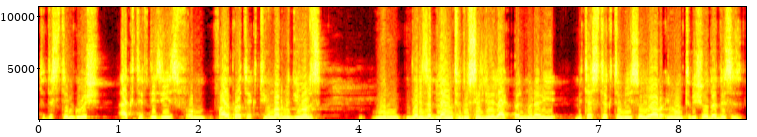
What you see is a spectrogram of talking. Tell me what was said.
to distinguish active disease from fibrotic tumor nodules when there is a plan to do surgery like pulmonary metastectomy, so you, are, you want to be sure that this is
